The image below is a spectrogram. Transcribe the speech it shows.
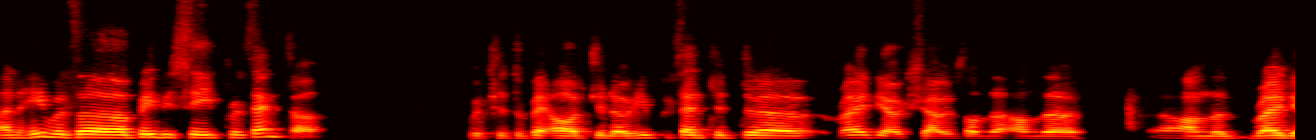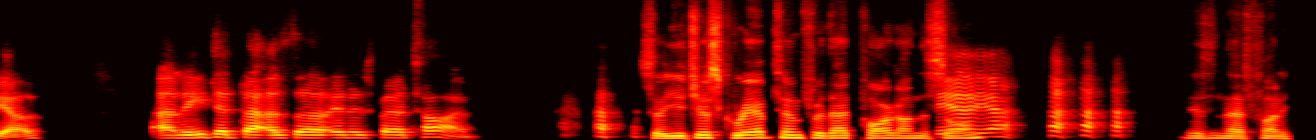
and he was a BBC presenter, which is a bit odd. You know, he presented uh, radio shows on the on the on the radio, and he did that as a, in his spare time. so you just grabbed him for that part on the song? Yeah, yeah. Isn't that funny?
